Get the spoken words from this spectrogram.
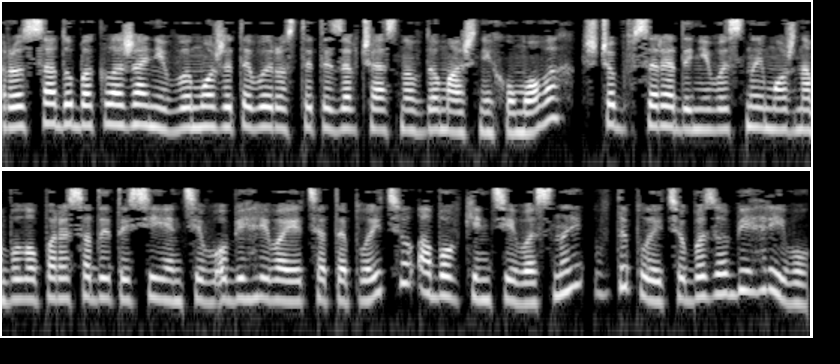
Розсаду баклажанів ви можете виростити завчасно в домашніх умовах, щоб всередині весни можна було пересадити сіянців обігрівається теплицю або в кінці весни в теплицю без обігріву.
